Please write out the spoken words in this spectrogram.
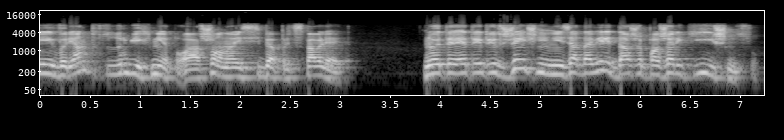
и вариантов других нету. А что она из себя представляет? Но это, это, этой женщине нельзя доверить даже пожарить яичницу.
